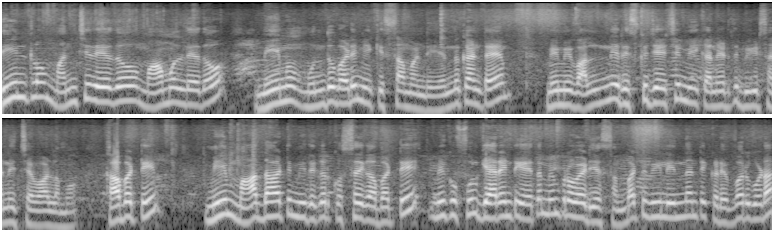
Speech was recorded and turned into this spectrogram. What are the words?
దీంట్లో మంచిదేదో మామూలుదేదో మేము ముందుబడి మీకు ఇస్తామండి. ఎందుకంటే మేము ఇవన్నీ రిస్క్ చేసి మీకు అనేది బీడ్స్ అన్ని ఇచ్చేవాళ్ళము. కాబట్టి మేము మా దాటి మీ దగ్గరకు వస్తాయి కాబట్టి మీకు ఫుల్ గ్యారంటీ అయితే మేము ప్రొవైడ్ చేస్తాం. బట్ వీళ్ళు ఏంటంటే ఇక్కడ ఎవ్వరు కూడా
